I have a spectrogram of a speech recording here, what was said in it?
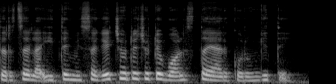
तर चला इथे मी सगळे छोटे छोटे बॉल्स तयार करून घेते.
